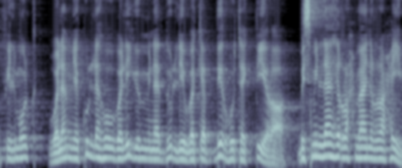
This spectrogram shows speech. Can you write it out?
في الملك ولم يكن له ولي من الذل وكبره تكبيرا. بسم الله الرحمن الرحيم.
